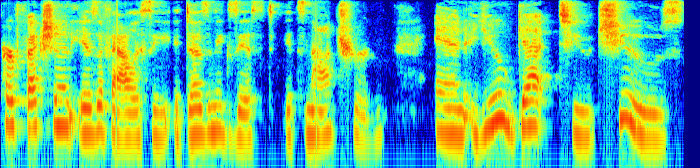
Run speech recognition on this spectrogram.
Perfection is a fallacy, it doesn't exist, it's not true. And you get to choose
